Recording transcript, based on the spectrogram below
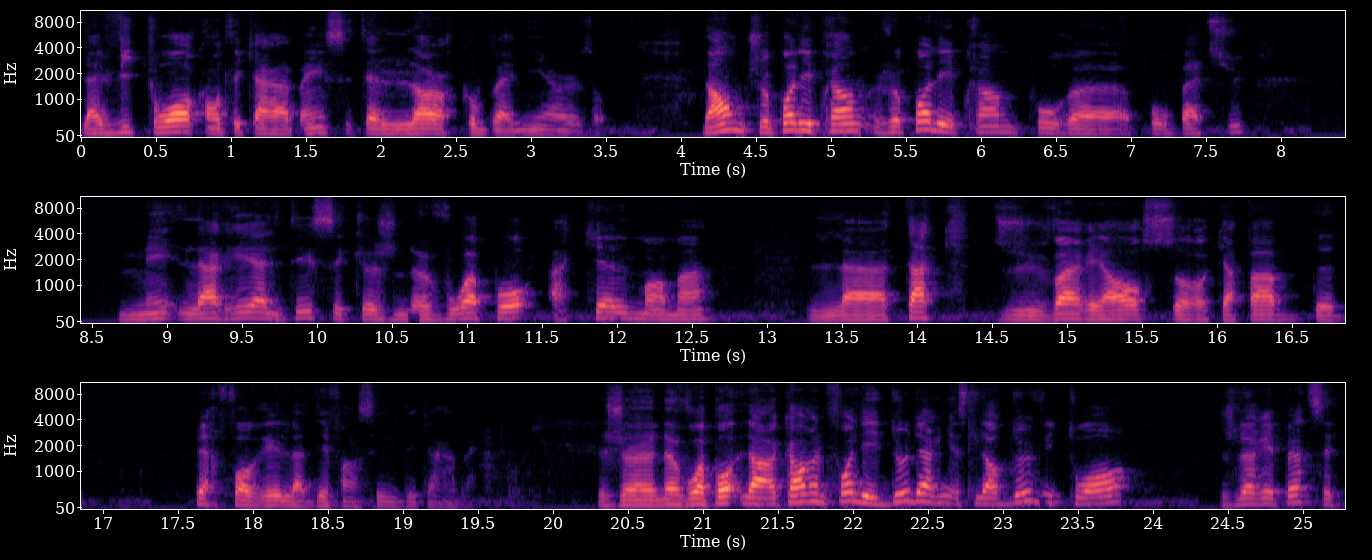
la victoire contre les carabins, c'était leur Coupe Vanille à eux autres. Donc, je ne veux pas les prendre, pour, pour battus, mais la réalité, c'est que je ne vois pas à quel moment l'attaque du vert et or sera capable de perforer la défensive des Carabins. Je ne vois pas. Encore une fois, les deux derniers, leurs deux victoires, je le répète, c'est,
